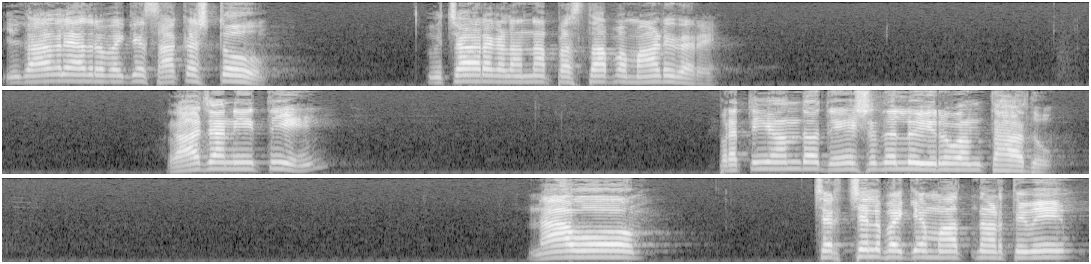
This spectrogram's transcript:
ಈಗಾಗಲೇ ಅದರ ಬಗ್ಗೆ ಸಾಕಷ್ಟು ವಿಚಾರಗಳನ್ನು ಪ್ರಸ್ತಾಪ ಮಾಡಿದ್ದಾರೆ ರಾಜನೀತಿ ಪ್ರತಿಯೊಂದು ದೇಶದಲ್ಲೂ ಇರುವಂತಹದು. ನಾವು ಚರ್ಚಿಲ್ ಬಗ್ಗೆ ಮಾತನಾಡ್ತೀವಿ.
